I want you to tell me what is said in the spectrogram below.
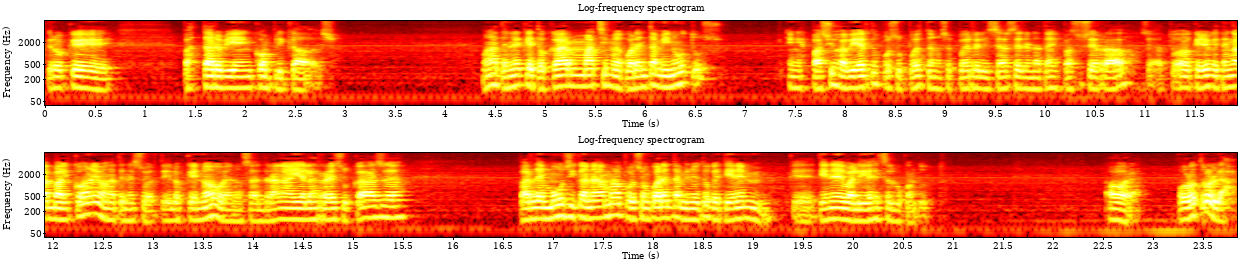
creo que va a estar bien complicado eso. Van a tener que tocar máximo de 40 minutos en espacios abiertos, por supuesto, no se puede realizar serenata en espacios cerrados. O sea, todos aquellos que tengan balcones van a tener suerte. Y los que no, bueno, saldrán ahí a las redes de su casa. Par de música nada más, pues son 40 minutos que tienen que tiene de validez el salvoconducto. Ahora, por otro lado,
